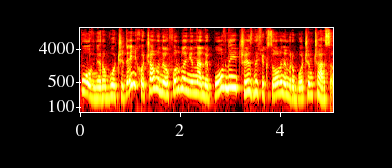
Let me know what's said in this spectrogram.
повний робочий день, хоча вони оформлені на неповний чи з нефіксованим робочим часом,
